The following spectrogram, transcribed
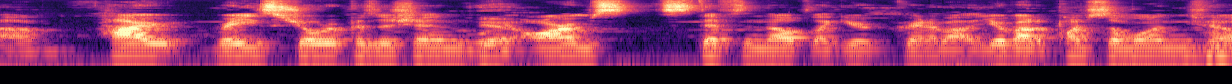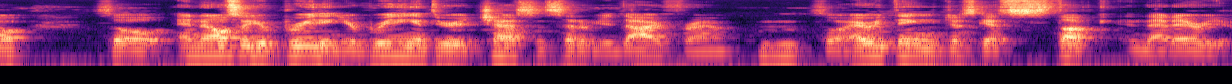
um, high raised shoulder position with Yeah. your arms stiffen up, like you're about you're about to punch someone. Mm-hmm. You know. So and also you're breathing. You're breathing into your chest instead of your diaphragm. Mhm. So everything just gets stuck in that area,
